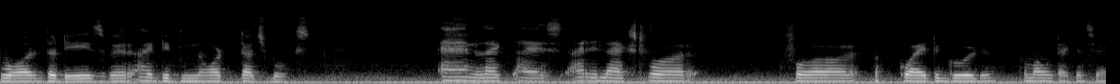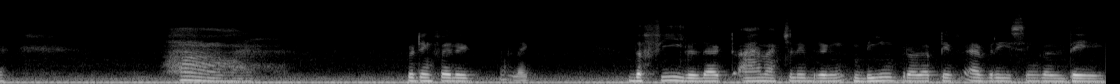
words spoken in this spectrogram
were the days where I did not touch books. And like I, I relaxed for for a quite good amount I can say. Putting fairly like the feel that I am actually bring, being productive every single day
